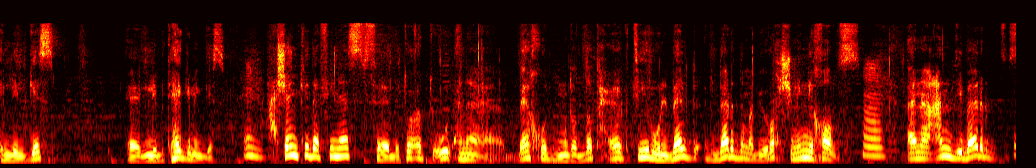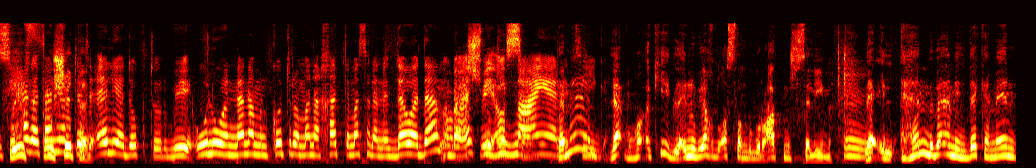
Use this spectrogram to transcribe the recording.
اللي الجسم اللي بتهاجم الجسم. عشان كده في ناس بتقعد تقول أنا باخد مضادات حيوية كتير والبرد البرد ما بيروحش مني خالص. أنا عندي برد وفي صيف حاجة تانية وشتاء. بتتقال يا دكتور بيقولوا إن أنا من كتر ما أنا خدت مثلا الدواء ده ما بقاش بيجيب. معايا تمام. نتيجة. لا ما هو أكيد لأنه بياخدوا أصلا بجرعات مش سليمة. لا الأهم بقى من ده كمان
